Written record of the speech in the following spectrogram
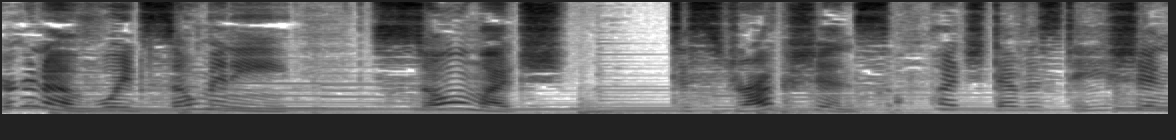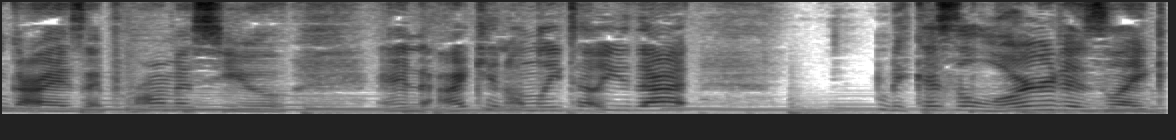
you're going to avoid so many so much destruction, so much devastation, guys. I promise you. And I can only tell you that because the Lord has like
